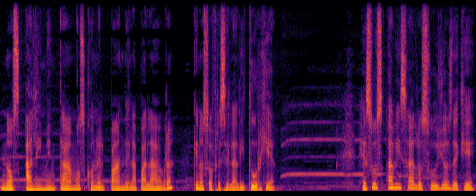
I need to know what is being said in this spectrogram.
nos alimentamos con el pan de la palabra que nos ofrece la liturgia. Jesús avisa a los suyos de que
